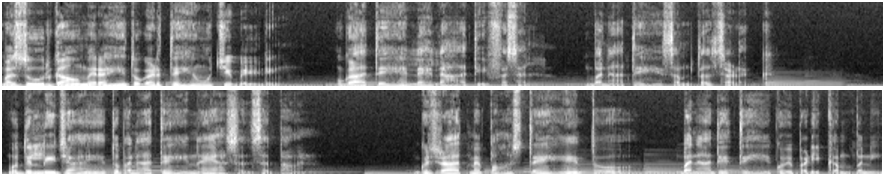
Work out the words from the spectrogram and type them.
मजदूर गाँव में रहें तो गढ़ते हैं ऊँची बिल्डिंग। उगाते हैं लहलहाती फ़सल, बनाते हैं समतल सड़क। वो दिल्ली जाएँ तो बनाते हैं नया संसद भवन। गुजरात में पहुँचते हैं तो बना देते हैं कोई बड़ी कंपनी।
